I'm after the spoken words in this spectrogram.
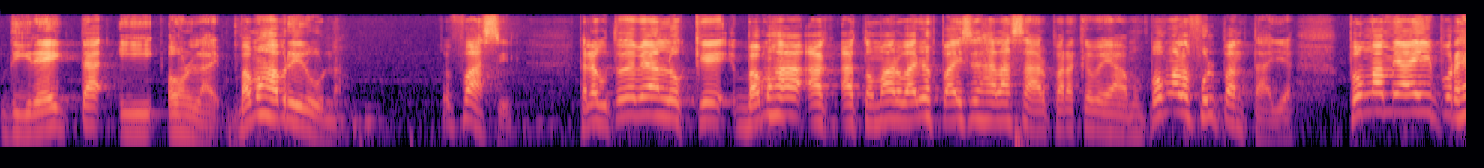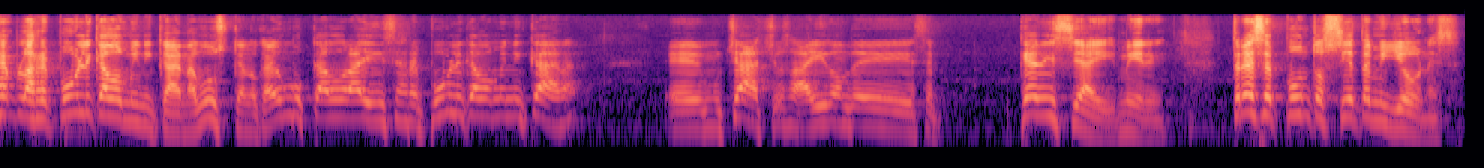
directa y online. Vamos a abrir una. Es fácil. Para que ustedes vean lo que... Vamos a, tomar varios países al azar para que veamos. Póngalo full pantalla. Póngame ahí, por ejemplo, la República Dominicana. Búsquenlo, que hay un buscador ahí, dice República Dominicana. Eh, muchachos, ahí donde... Se, ¿Qué dice ahí? Miren, 13.7 millones.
